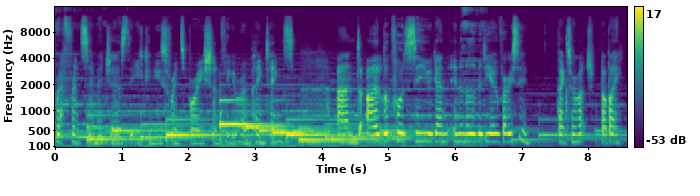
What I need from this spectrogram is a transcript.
reference images that you can use for inspiration for your own paintings. And I look forward to seeing you again in another video very soon. Thanks very much. Bye bye.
